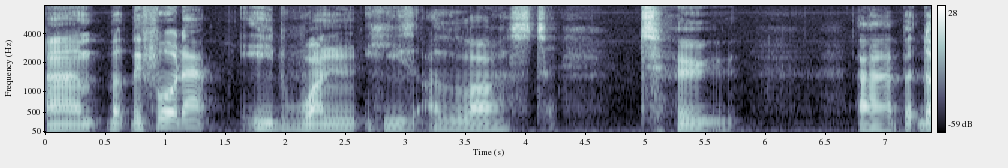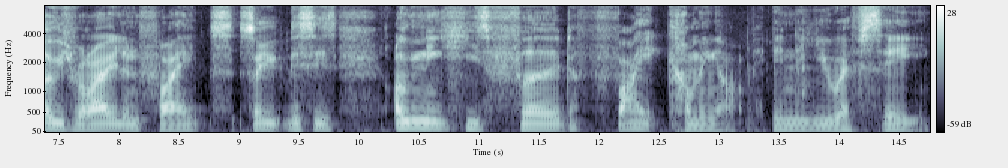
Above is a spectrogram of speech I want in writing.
Um, but before that, he'd won his last two. Uh, but those were island fights. So this is only his third fight coming up in the UFC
